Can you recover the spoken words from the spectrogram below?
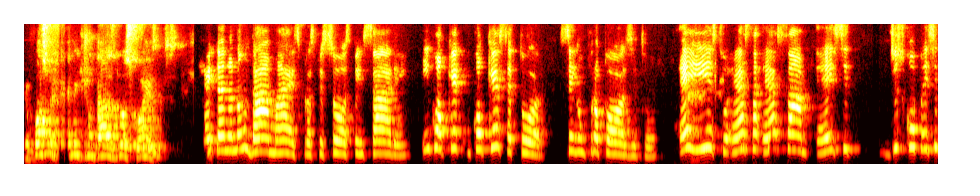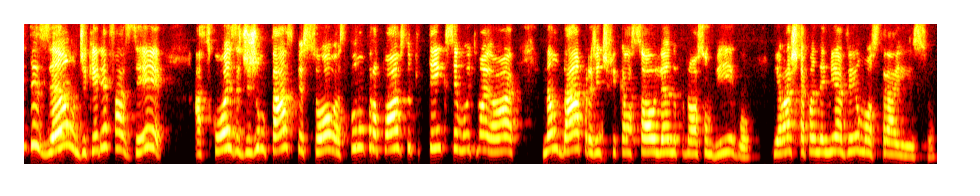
Eu posso perfeitamente juntar as duas coisas. Caetano, não dá mais para as pessoas pensarem em qualquer, qualquer setor sem um propósito é isso, essa, essa, é esse, desculpa, esse tesão de querer fazer as coisas, de juntar as pessoas por um propósito que tem que ser muito maior. Não dá para a gente ficar só olhando para o nosso umbigo. E eu acho que a pandemia veio mostrar isso.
